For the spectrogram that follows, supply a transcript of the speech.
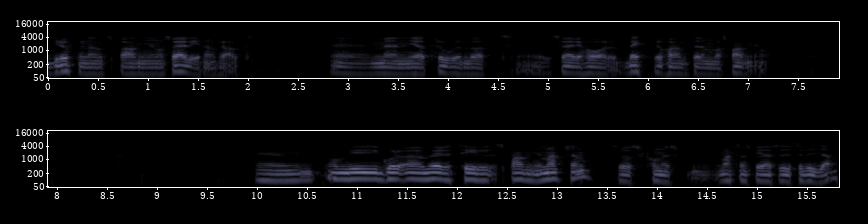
grupp mellan Spanien och Sverige framförallt. Men jag tror ändå att Sverige har bättre chanser än vad Spanien har. Ehm, om vi går över till Spanien-matchen så kommer matchen spelas i Sevilla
